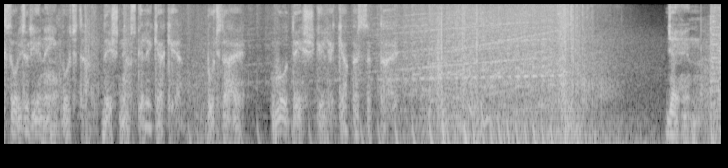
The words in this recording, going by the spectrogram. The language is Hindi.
सोल्जर ये नहीं पूछता, देश ने उसके लिए क्या किया? पूछता है, वो देश के लिए क्या कर सकता है? जय हिंद।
